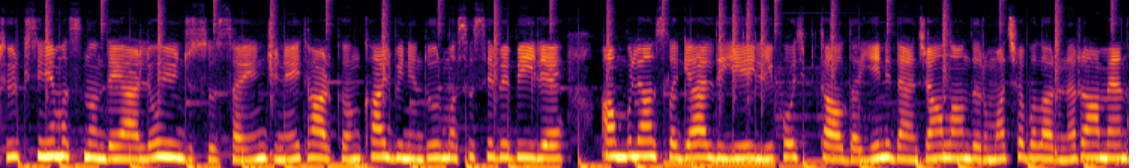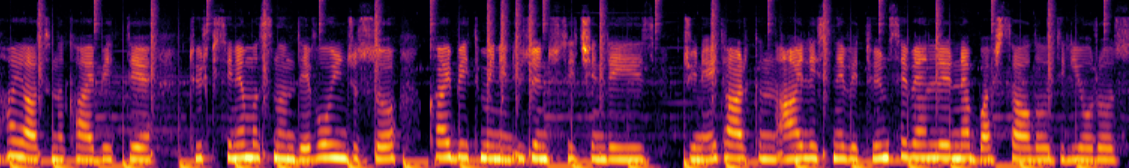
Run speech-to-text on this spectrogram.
Türk sinemasının değerli oyuncusu Sayın Cüneyt Arkın kalbinin durması sebebiyle ambulansla geldiği Lif Hospital'da yeniden canlandırma çabalarına rağmen hayatını kaybetti. Türk sinemasının dev oyuncusu kaybetmenin üzüntüsü içindeyiz. Cüneyt Arkın'ın ailesine ve tüm sevenlerine başsağlığı diliyoruz.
